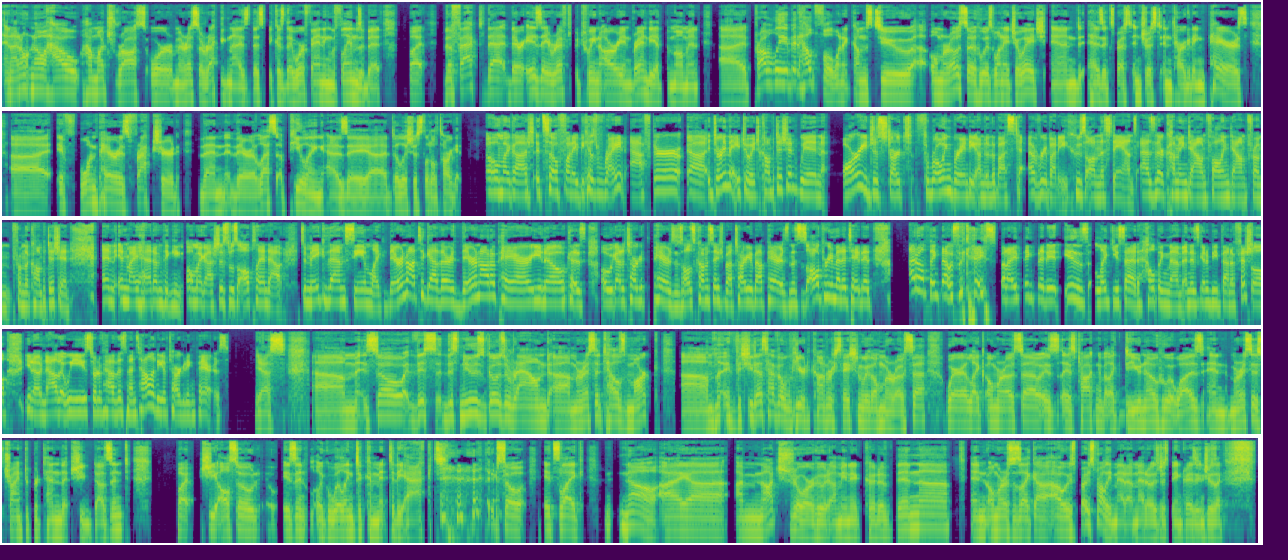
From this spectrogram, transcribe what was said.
and I don't know how, how much Ross or Marissa recognize this because they were fanning the flames a bit. But the fact that there is a rift between Ari and Brandi at the moment, uh, probably a bit helpful when it comes to uh, Omarosa, who is one HOH and has expressed interest in targeting pairs. Uh, if one pair is fractured, then they're less appealing as a uh, delicious little target. Oh my gosh, it's so funny because right after uh, during the HOH competition, when Ari just starts throwing Brandi under the bus to everybody who's on the stands as they're coming down, falling down from from the competition, and in my head, I'm thinking, oh my gosh, this was all planned out to make them seem like they're not together, they're not a pair, you know, because oh, we got to target the pairs. There's all this conversation about target about pairs, and this is all premeditated. I don't think that was the case, but I think that it is, like you said, helping them and is going to be beneficial, you know, now that we sort of have this mentality of targeting pairs. Yes. Um, so this this news goes around. Uh, Marissa tells Mark um, she does have a weird conversation with Omarosa, where like Omarosa is is talking about like, do you know who it was? And Marissa is trying to pretend that she doesn't but she also isn't like willing to commit to the act. so it's like, no, I, uh, I'm not sure who, I mean, it could have been, uh, and Omaris is like, uh, oh, it was, it was probably Metta. Metta was just being crazy. And she was like,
